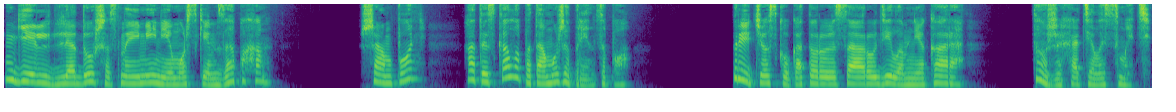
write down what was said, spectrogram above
гель для душа с наименее мужским запахом. Шампунь отыскала по тому же принципу. Прическу, которую соорудила мне Кара, тоже хотелось смыть.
